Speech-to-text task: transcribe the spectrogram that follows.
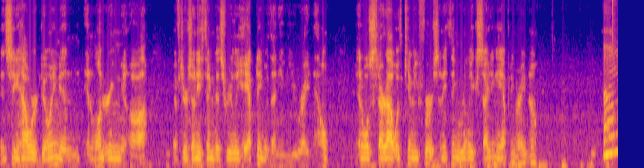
and seeing how we're doing and and wondering uh, if there's anything that's really happening with any of you right now. And we'll start out with Kimmy first. Anything really exciting happening right now? Um,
